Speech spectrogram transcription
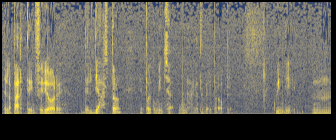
nella parte inferiore del diasporo e poi comincia un'agata vera e propria quindi mh, mm,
